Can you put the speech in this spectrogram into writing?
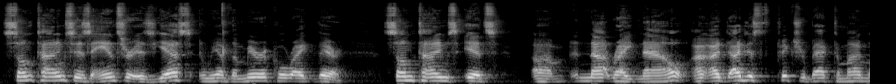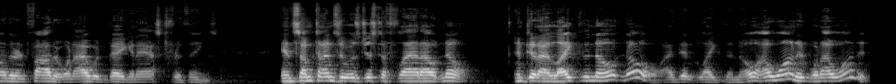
Sometimes His answer is yes, and we have the miracle right there. Sometimes it's um, not right now. I, I, I just picture back to my mother and father when I would beg and ask for things. And sometimes it was just a flat out no. And did I like the no? No, I didn't like the no. I wanted what I wanted.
